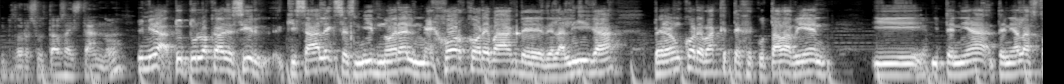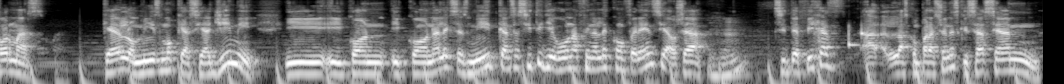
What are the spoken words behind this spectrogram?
Y pues los resultados ahí están, ¿no? Y mira, tú, tú lo acabas de decir, quizá Alex Smith no era el mejor coreback de, de la liga, pero era un coreback que te ejecutaba bien. Y, y tenía, tenía las formas que era lo mismo que hacía Jimmy. Y, con, y con Alex Smith, Kansas City llegó a una final de conferencia. O sea, si te fijas, las comparaciones quizás sean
